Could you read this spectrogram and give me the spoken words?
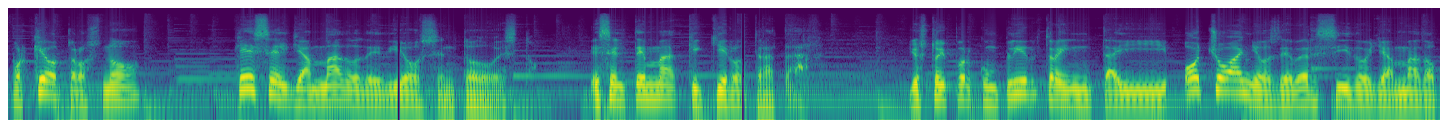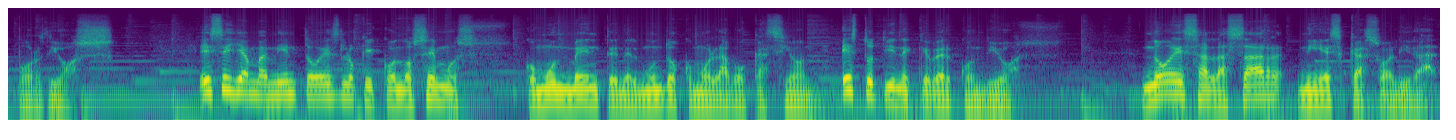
¿Por qué otros no? ¿Qué es el llamado de Dios en todo esto? Es el tema que quiero tratar. Yo estoy por cumplir 38 años de haber sido llamado por Dios. Ese llamamiento es lo que conocemos comúnmente en el mundo como la vocación. Esto tiene que ver con Dios. No es al azar ni es casualidad.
